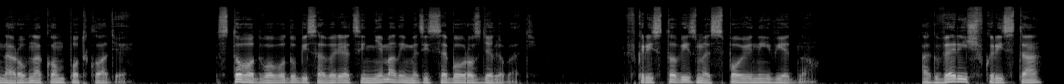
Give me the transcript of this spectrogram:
na rovnakom podklade. Z toho dôvodu by sa veriaci nemali medzi sebou rozdeľovať. V Kristovi sme spojení v jedno. Ak veríš v Krista,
